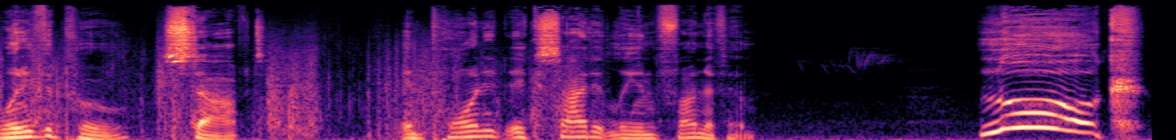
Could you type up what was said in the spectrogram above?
Winnie the Pooh stopped and pointed excitedly in front of him. Look!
